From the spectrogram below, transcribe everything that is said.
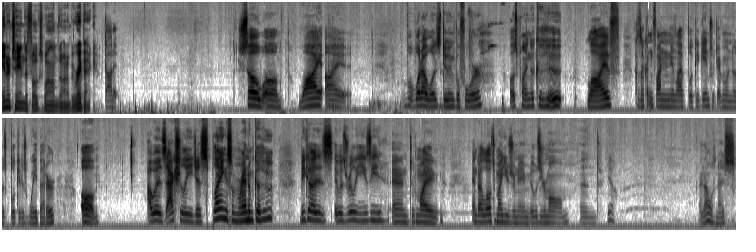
Entertain the folks while I'm gone. I'll be right back. Got it. So, um, why I, what I was doing before, I was playing a Kahoot live because I couldn't find any live Blooket games, which everyone knows Blooket is way better. Um, I was actually just playing some random Kahoot because it was really easy and my, and I loved my username. It was your mom, and yeah, and that was nice.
